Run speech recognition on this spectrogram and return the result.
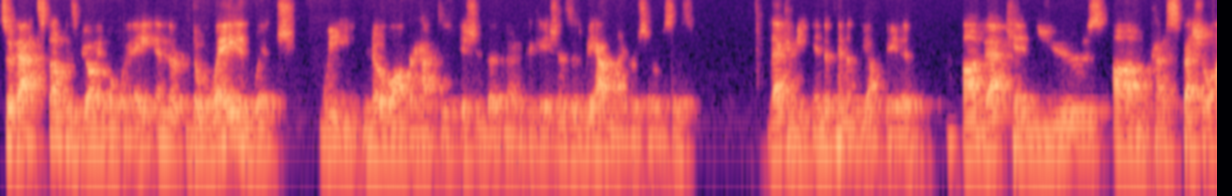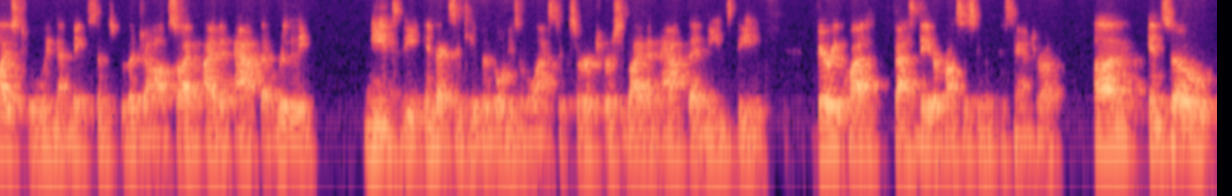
So that stuff is going away, and the the way in which we no longer have to issue those notifications is we have microservices that can be independently updated, um, that can use um, kind of specialized tooling that makes sense for the job. So I have, I have, an app that really needs the indexing capabilities of Elasticsearch versus I have an app that needs the very fast data processing of Cassandra. Um, and so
